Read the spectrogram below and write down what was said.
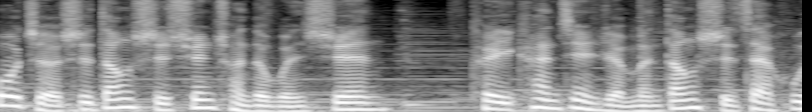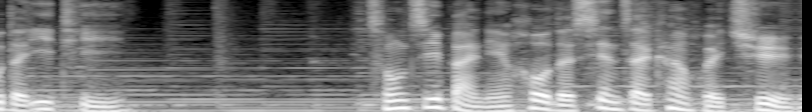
或者是当时宣传的文宣，可以看见人们当时在乎的议题。从几百年后的现在看回去，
